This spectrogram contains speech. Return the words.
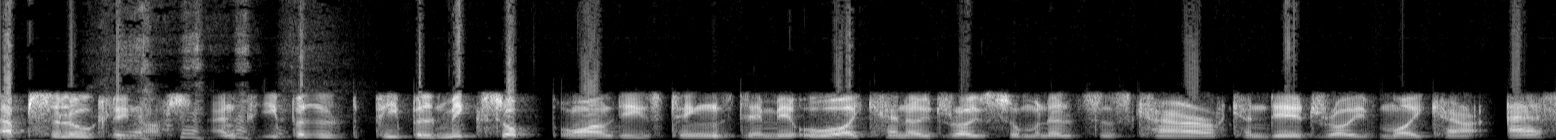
Absolutely not. and people people mix up all these things. They may, oh, I can I drive someone else's car? Can they drive my car? Ask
